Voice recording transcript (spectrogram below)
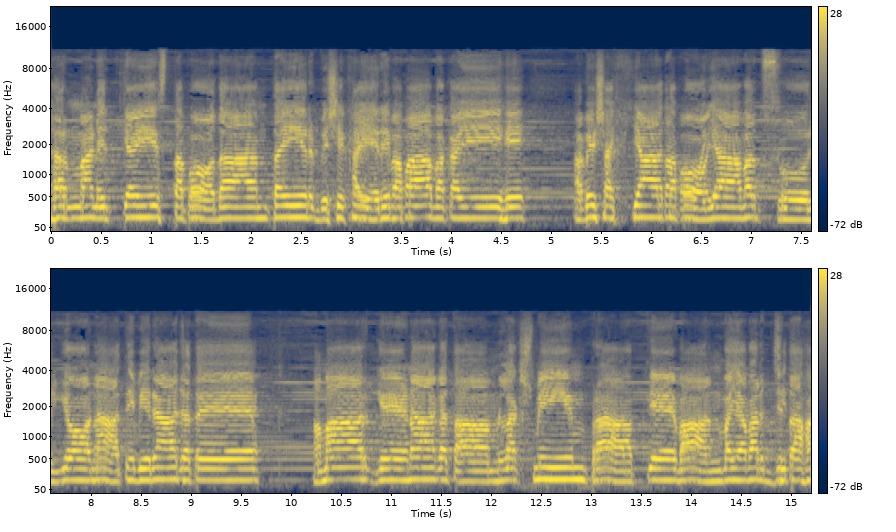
धर्मनित्यैस्तपोदान्तैर्विशिखैरिव पावकैः। अविषह्यातपो यावत् सूर्यो नातिविराजते। अमार्गेणागताम् लक्ष्मीम् प्राप्येवान्वयवर्जितः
